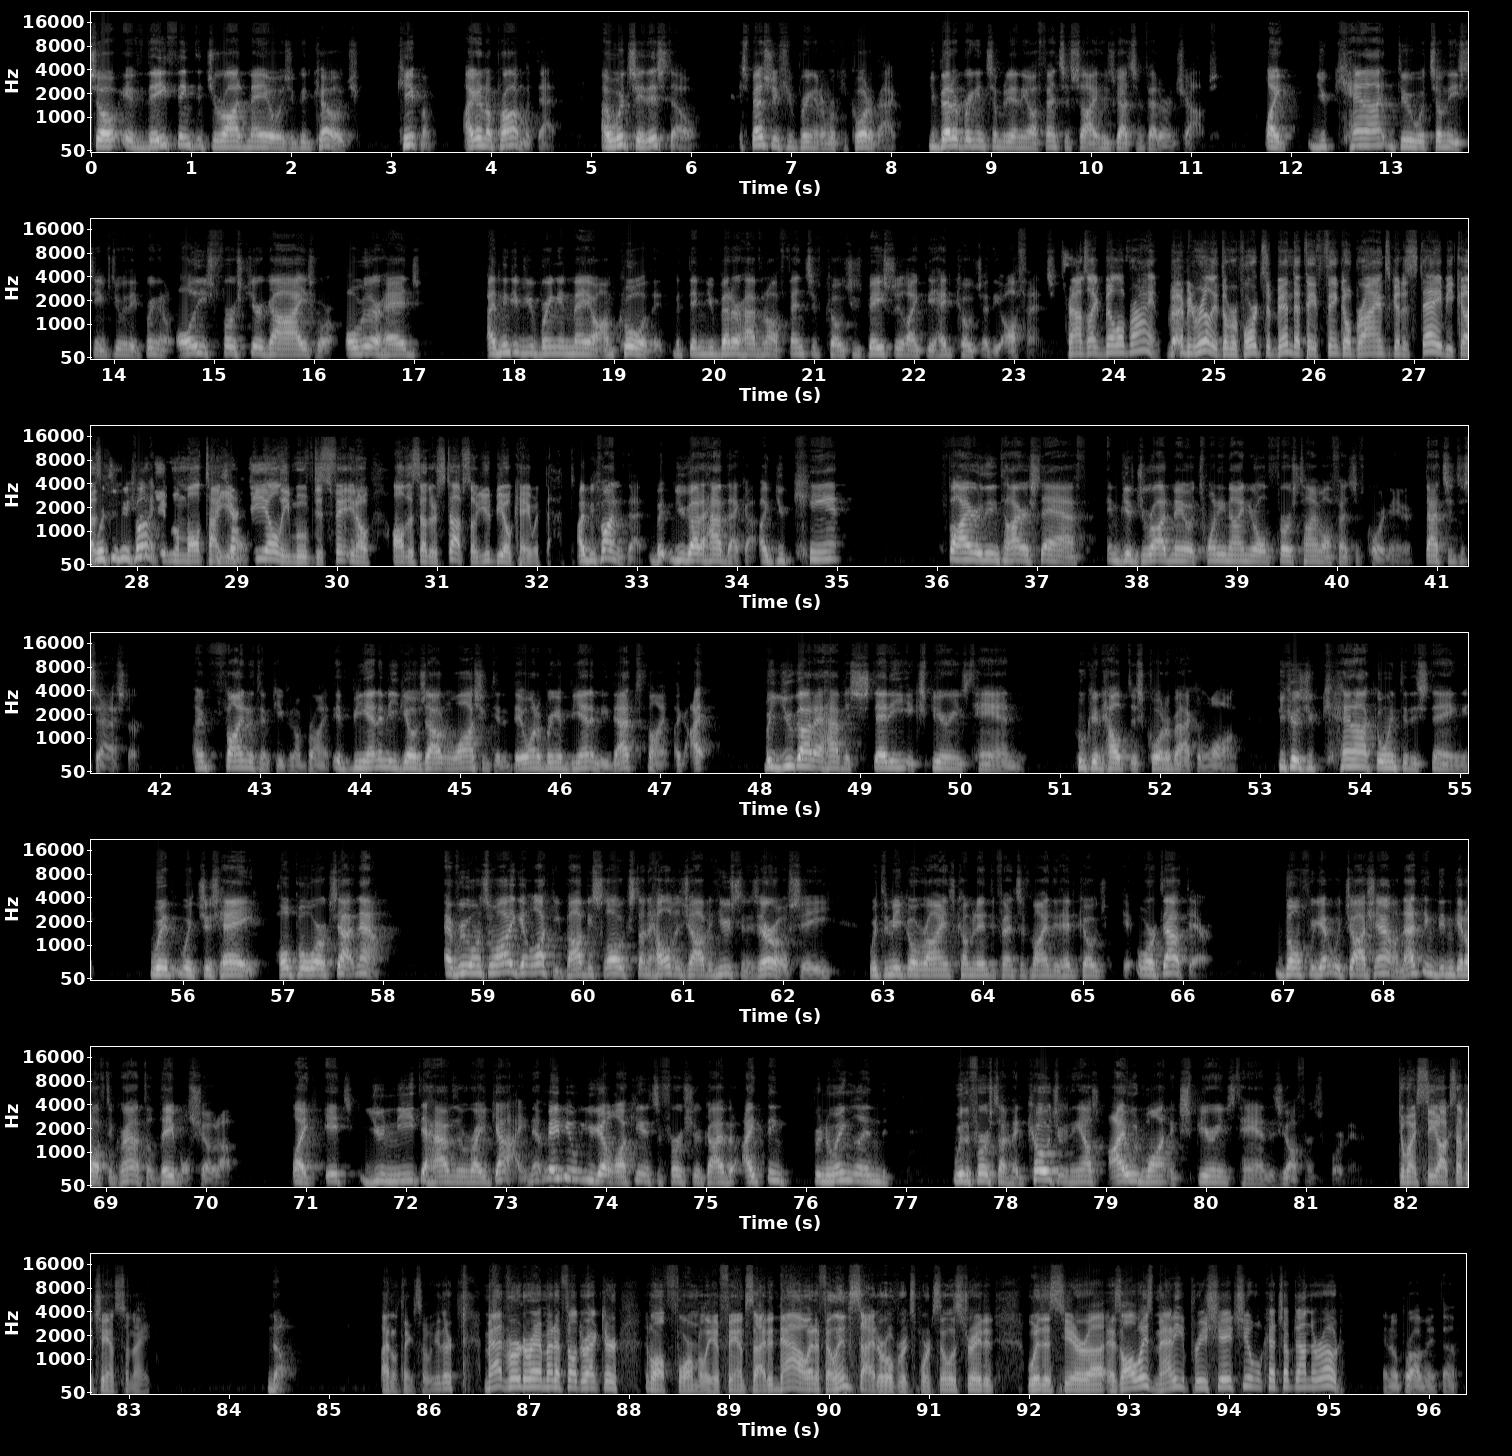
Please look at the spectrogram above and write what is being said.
So if they think that Jerod Mayo is a good coach, keep him. I got no problem with that. I would say this though, especially if you bring in a rookie quarterback, you better bring in somebody on the offensive side who's got some veteran chops. Like you cannot do what some of these teams do. They bring in all these first year guys who are over their heads I think if you bring in Mayo, I'm cool with it. But then you better have an offensive coach who's basically like the head coach of the offense. Sounds like Bill O'Brien. I mean, really, the reports have been that they think O'Brien's going to stay because which would be fine. Give him a multi-year deal. He moved his fit, you know, all this other stuff. So you'd be okay with that. I'd be fine with that. But you got to have that guy. Like you can't fire the entire staff and give Jerod Mayo a 29-year-old first-time offensive coordinator. That's a disaster. I'm fine with him keeping O'Brien. If Bieniemy goes out in Washington, if they want to bring in Bieniemy, that's fine. Like I but you got to have a steady, experienced hand who can help this quarterback along because you cannot go into this thing with with just hey, hope it works out. Now, every once in a while you get lucky. Bobby Slowik's done a hell of a job in Houston as ROC with DeMeco Ryans coming in, defensive minded head coach. It worked out there. Don't forget with Josh Allen, that thing didn't get off the ground until Daboll showed up. Like it's you need to have the right guy. Now maybe you get lucky and it's a first year guy, but I think for New England with a first time head coach, everything else, I would want experienced hand as the offensive coordinator. Do my Seahawks have a chance tonight? No. I don't think so either. Matt Verderame, NFL director, well, formerly a FanSided, now NFL insider over at Sports Illustrated with us here. Uh, as always, Maddie, appreciate you. We'll catch up down the road. Yeah, no problem. Anytime.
